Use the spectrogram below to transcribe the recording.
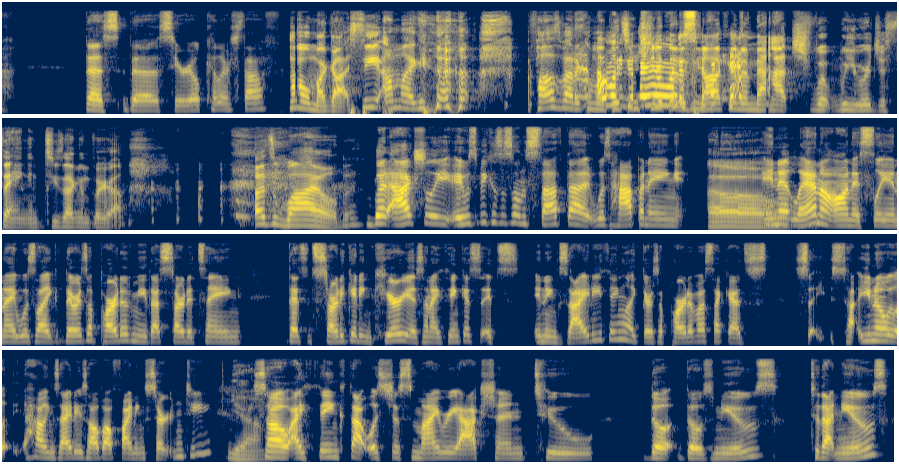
the the serial killer stuff. Oh my god. See, I'm like Paul's about to come I'm up with like, some shit that is not it. gonna match what we were just saying in two seconds ago. That's wild. But actually, it was because of some stuff that was happening Oh. in Atlanta, honestly. And I was like, there was a part of me that started saying that started getting curious. And I think it's it's an anxiety thing. Like there's a part of us that gets s- s- you know how anxiety is all about finding certainty. Yeah. So I think that was just my reaction to the those news, to that news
